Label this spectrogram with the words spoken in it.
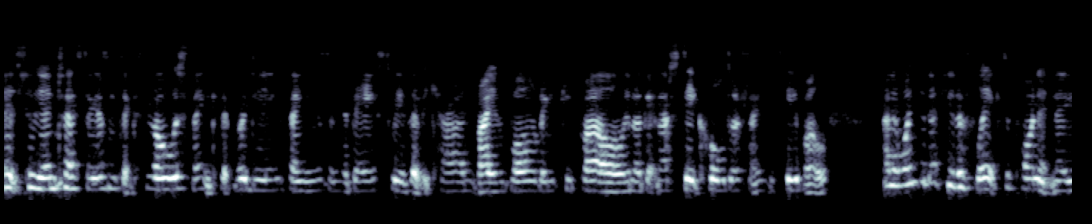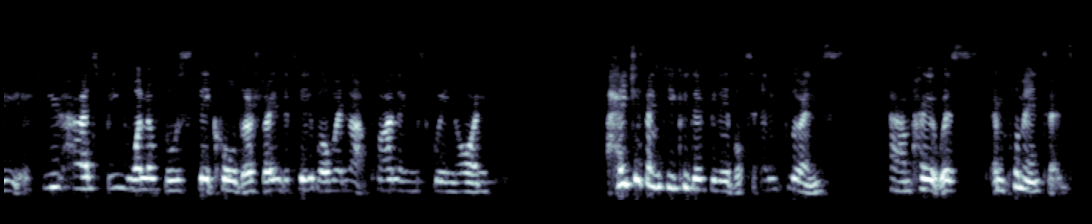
it's really interesting, isn't it? Because we always think that we're doing things in the best way that we can by involving people, you know, getting our stakeholders around the table. And I wondered if you reflect upon it now, if you had been one of those stakeholders around the table when that planning was going on, how do you think you could have been able to influence um, how it was implemented?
